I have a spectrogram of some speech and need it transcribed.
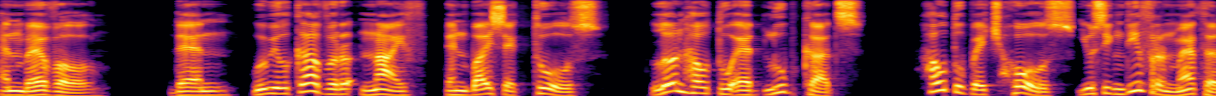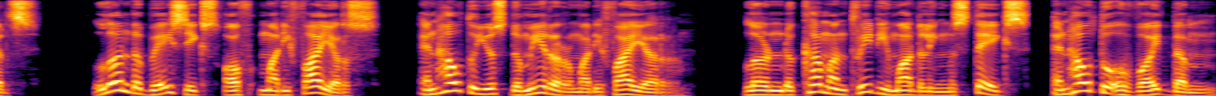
and bevel. Then, we will cover knife and bisect tools. Learn how to add loop cuts, how to patch holes using different methods. Learn the basics of modifiers and how to use the mirror modifier. Learn the common 3D modeling mistakes and how to avoid them.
